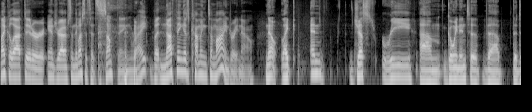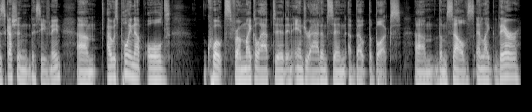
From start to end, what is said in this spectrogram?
Michael Apted or Andrew Adamson, they must have said something, right? But nothing is coming to mind right now. No, like, and just re um, going into the the discussion this evening, um, I was pulling up old quotes from Michael Apted and Andrew Adamson about the books um, themselves, and like they're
